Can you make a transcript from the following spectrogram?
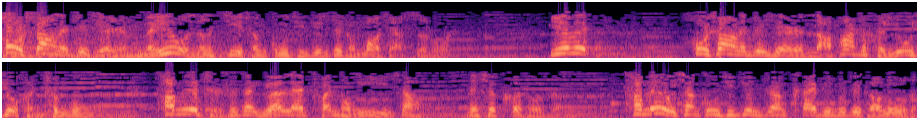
后上来这些人没有能继承宫崎骏这种冒险思路的，因为后上来这些人哪怕是很优秀、很成功， 他们也只是在原来传统意义上那些恪守者，他没有像宫崎骏这样开辟出这条路子。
